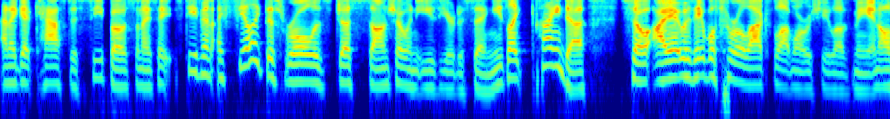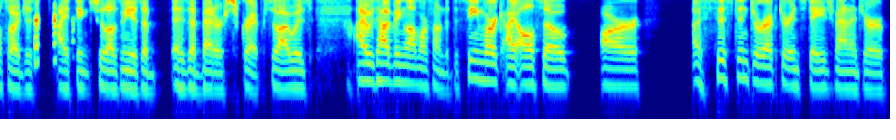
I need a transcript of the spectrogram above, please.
and I get cast as Sipos, and I say, Stephen, I feel like this role is just Sancho and easier to sing. He's like, kinda. So I was able to relax a lot more with She Loves Me, and also I just I think She Loves Me is a is a better script. So I was I was having a lot more fun with the scene work. I also our assistant director and stage manager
